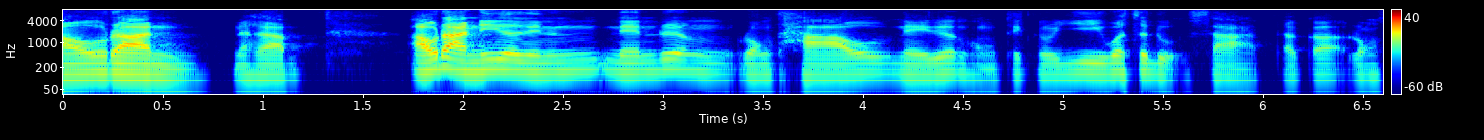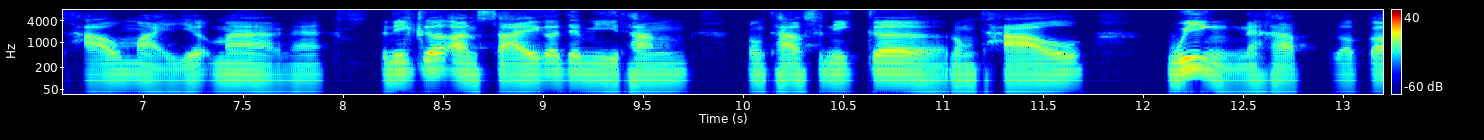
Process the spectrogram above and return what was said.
Outrun นะครับ Outrun นี้จะเน้นเน้นเรื่องรองเท้าในเรื่องของเทคโนโลยีวัสดุศาสตร์ แล้วก็รองเท้าใหม่เยอะมากนะ Sneaker Onsite ก็จะมีทั้งรองเท้า sneaker รองเท้าวิ่งนะครับ แล้วก็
